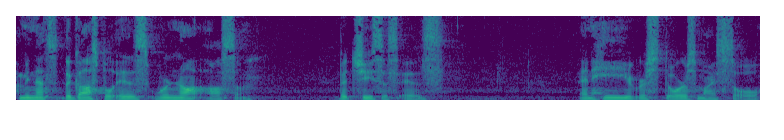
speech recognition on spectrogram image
I mean, that's the gospel is we're not awesome, but Jesus is. And he restores my soul.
